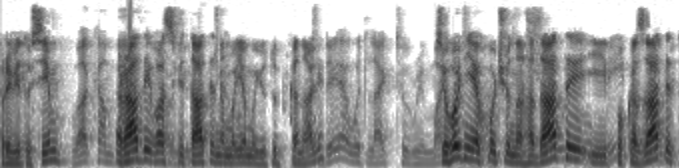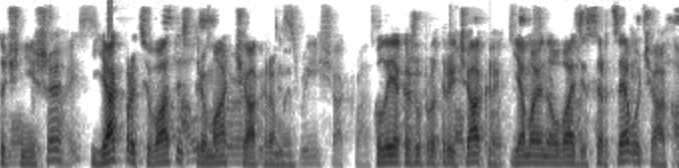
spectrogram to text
Привіт усім! Радий вас вітати на моєму youtube каналі. Сьогодні я хочу нагадати і показати точніше, як працювати з трьома чакрами. Коли я кажу про три чакри, я маю на увазі серцеву чакру,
